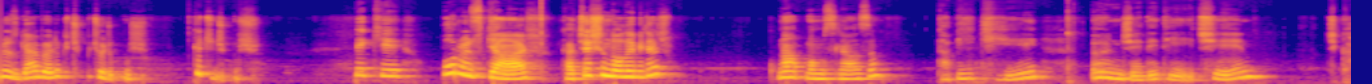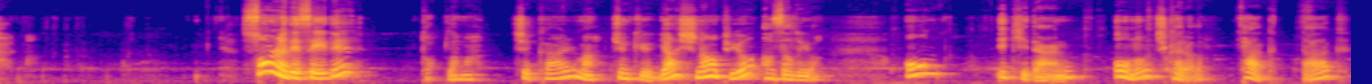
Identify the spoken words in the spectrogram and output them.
Rüzgar böyle küçük bir çocukmuş. Küçücükmüş. Peki bu Rüzgar kaç yaşında olabilir? Ne yapmamız lazım? Tabii ki önce dediği için çıkarma. Sonra deseydi toplama, çıkarma. Çünkü yaş ne yapıyor? Azalıyor. 12'den 10'u çıkaralım. Tak tak.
